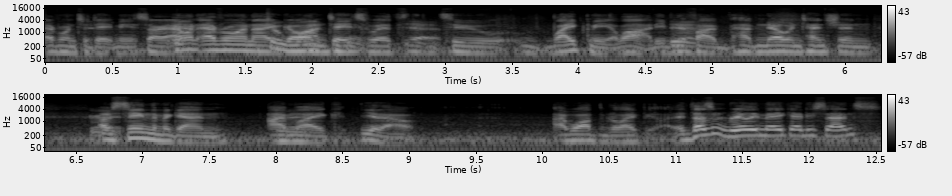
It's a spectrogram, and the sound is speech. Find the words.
everyone to date me. Sorry, I want everyone I To go on dates date. with Yeah. to like me a lot, even if I have no intention Right. of seeing them again. I'm Right. like, you know, I want them to like me. a lot. It doesn't really make any sense.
